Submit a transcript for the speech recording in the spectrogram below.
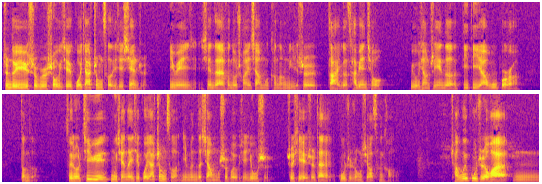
针对于是不是受一些国家政策的一些限制，因为现在很多创业项目可能也是打一个擦边球，比如像之前的滴滴啊、Uber 啊等等。所以说，基于目前的一些国家政策，你们的项目是否有一些优势，这些也是在估值中需要参考的。常规估值的话，嗯，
